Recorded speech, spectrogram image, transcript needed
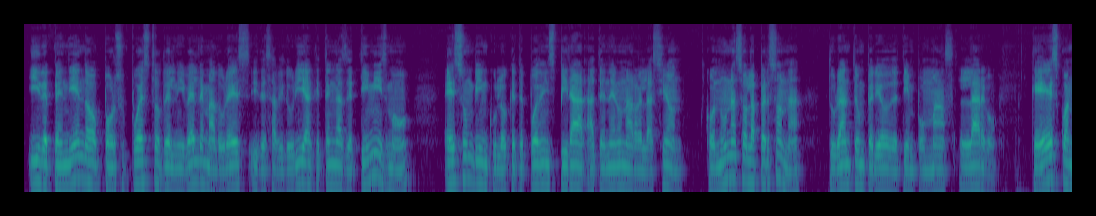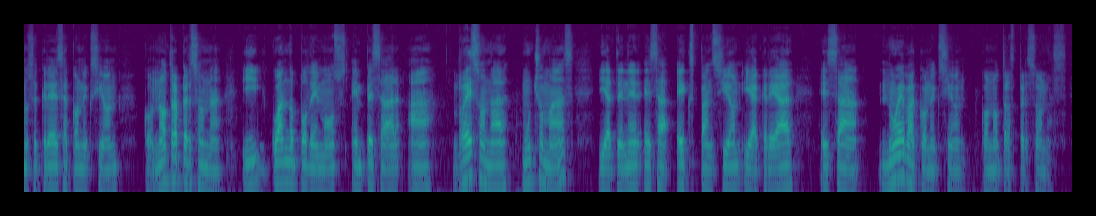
y dependiendo, por supuesto, del nivel de madurez y de sabiduría que tengas de ti mismo, es un vínculo que te puede inspirar a tener una relación con una sola persona durante un periodo de tiempo más largo, que es cuando se crea esa conexión con otra persona y cuando podemos empezar a resonar mucho más y a tener esa expansión y a crear esa nueva conexión con otras personas.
